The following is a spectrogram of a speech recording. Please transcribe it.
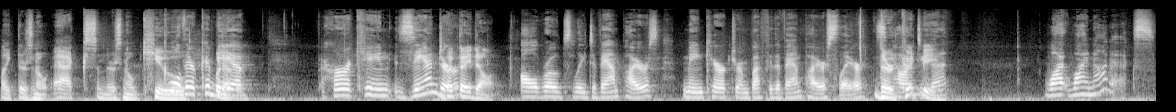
like there's no X and there's no Q. Well, there could whatever. be a Hurricane Xander. But they don't. All roads lead to vampires. Main character in Buffy the Vampire Slayer. See There could do be. That? Why, why not X?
